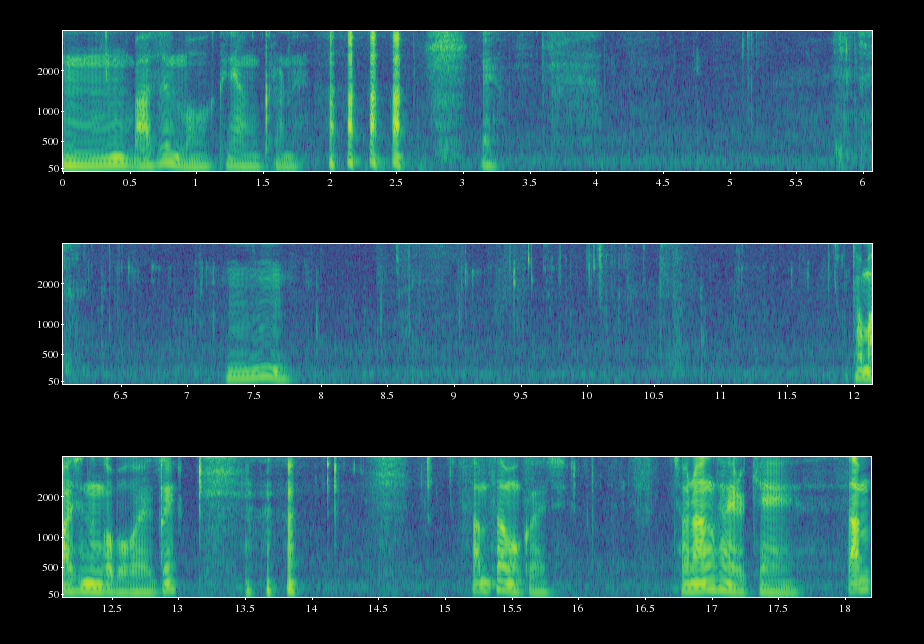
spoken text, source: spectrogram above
음 맛은 뭐 그냥 그러네. 네. 음. 더 맛있는 거 먹어야지. 쌈 싸 먹어야지. 저는 항상 이렇게 쌈,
